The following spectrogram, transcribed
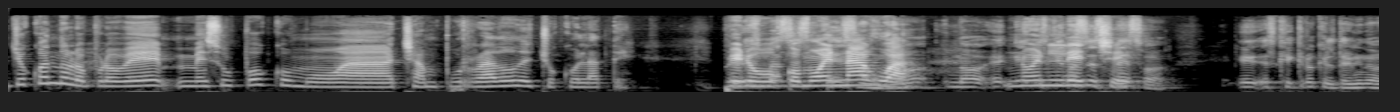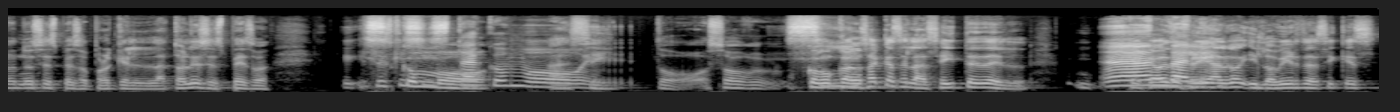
yo cuando lo probé me supo como a champurrado de chocolate. Pero como en agua, No, no, no es en leche. espeso. Es es que creo que el término no es espeso, porque el atole es espeso. Es, Es que sí como, está como- aceitoso. Como cuando sacas el aceite del. Que acabas de freír algo y lo viertes así que es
